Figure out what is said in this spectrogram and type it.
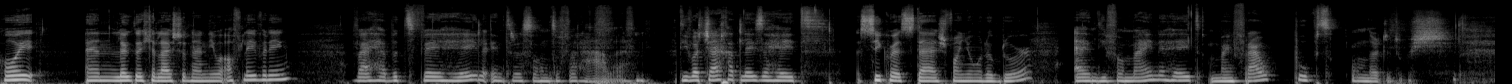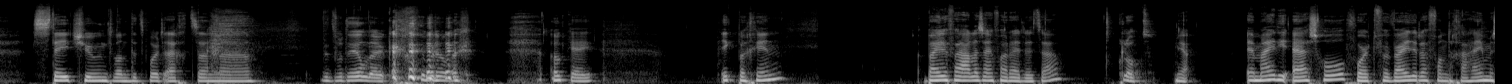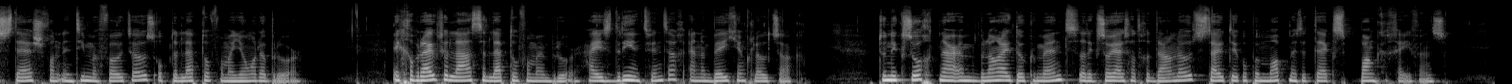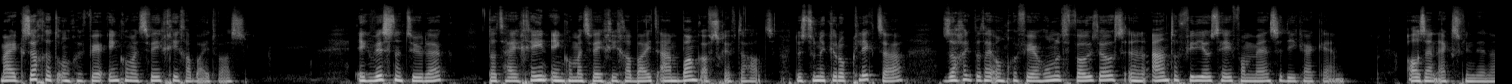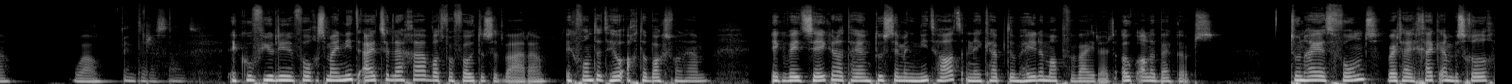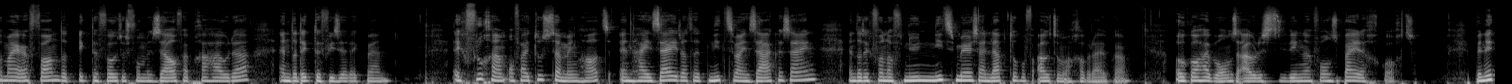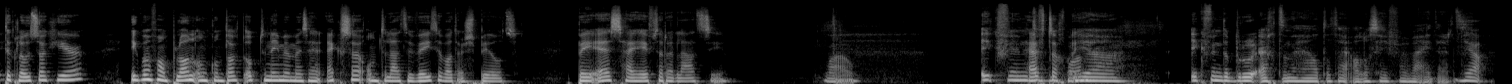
Hoi en leuk dat je luistert naar een nieuwe aflevering. Wij hebben twee hele interessante verhalen. Die wat jij gaat lezen heet... Secret Stash van Jongere Broer. En die van mijne heet Mijn vrouw poept onder de douche. Stay tuned, want dit wordt echt een... eh, Dit wordt heel leuk. dit wordt heel leuk. Oké, ik begin. Beide verhalen zijn van Reddit, hè? Klopt. En mij die asshole voor het verwijderen van de geheime stash van intieme foto's op de laptop van mijn jongere broer. Ik gebruik de laatste laptop van mijn broer. Hij is 23 en een beetje een klootzak. Toen ik zocht naar een belangrijk document dat ik zojuist had gedownload, stuitte ik op een map met de tekst bankgegevens. Maar ik zag dat het ongeveer 1,2 gigabyte was. Ik wist natuurlijk hij geen 1,2 gigabyte aan bankafschriften had. Dus toen ik erop klikte, zag ik dat hij ongeveer 100 foto's en een aantal video's heeft van mensen die ik herken. Al zijn ex-vriendinnen. Wauw. Interessant. Ik hoef jullie volgens mij niet uit te leggen wat voor foto's het waren. Ik vond het heel achterbaks van hem. Ik weet zeker dat hij een toestemming niet had en ik heb de hele map verwijderd, ook alle backups. Toen hij het vond, werd hij gek en beschuldigde mij ervan dat ik de foto's voor mezelf heb gehouden en dat ik de viezerik ben. Ik vroeg hem of hij toestemming had en hij zei dat het niet zijn zaken zijn en dat ik vanaf nu niet meer zijn laptop of auto mag gebruiken. Ook al hebben onze ouders die dingen voor ons beiden gekocht. Ben ik de klootzak hier? Ik ben van plan om contact op te nemen met zijn exen om te laten weten wat er speelt. PS, hij heeft een relatie. Wauw. Ik vind... Heftig, man. Ja. Ik vind de broer echt een held dat hij alles heeft verwijderd. Ja.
